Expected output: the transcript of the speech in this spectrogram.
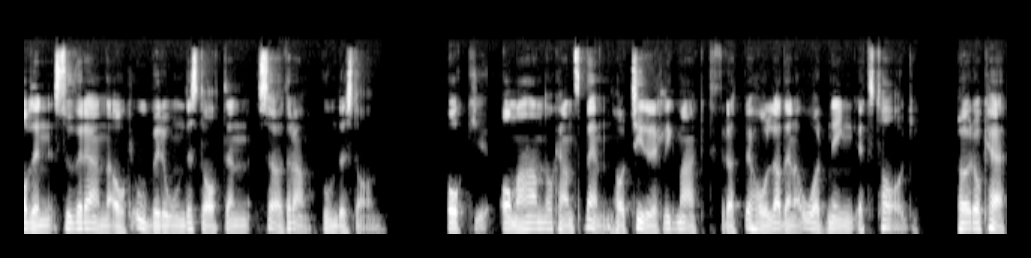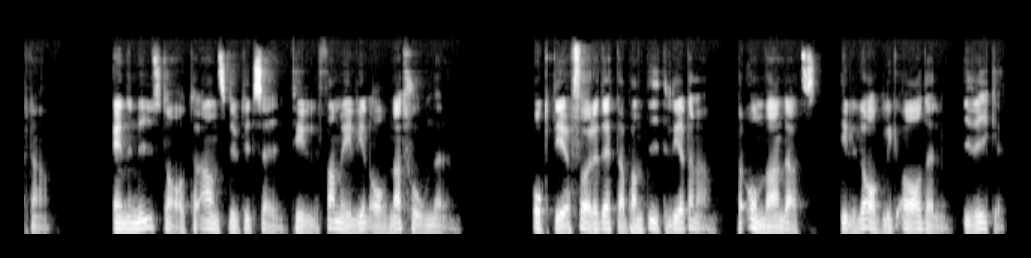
av den suveräna och oberoende staten södra Bondestan. Och om han och hans män har tillräcklig makt för att behålla denna ordning ett tag, hör och häpna, en ny stat har anslutit sig till familjen av nationer. Och de före detta banditledarna har omvandlats till laglig adel i riket.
